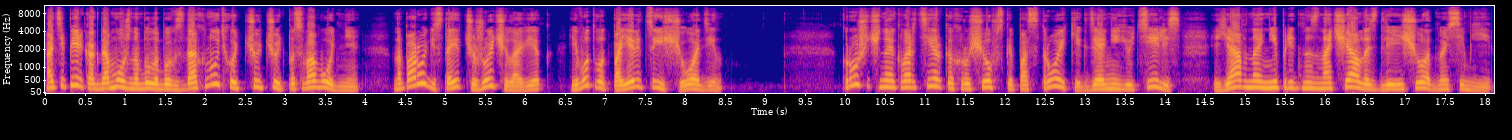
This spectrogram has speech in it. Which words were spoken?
А теперь, когда можно было бы вздохнуть хоть чуть-чуть посвободнее, на пороге стоит чужой человек, и вот-вот появится еще один — Крошечная квартирка хрущевской постройки, где они ютились, явно не предназначалась для еще одной семьи.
